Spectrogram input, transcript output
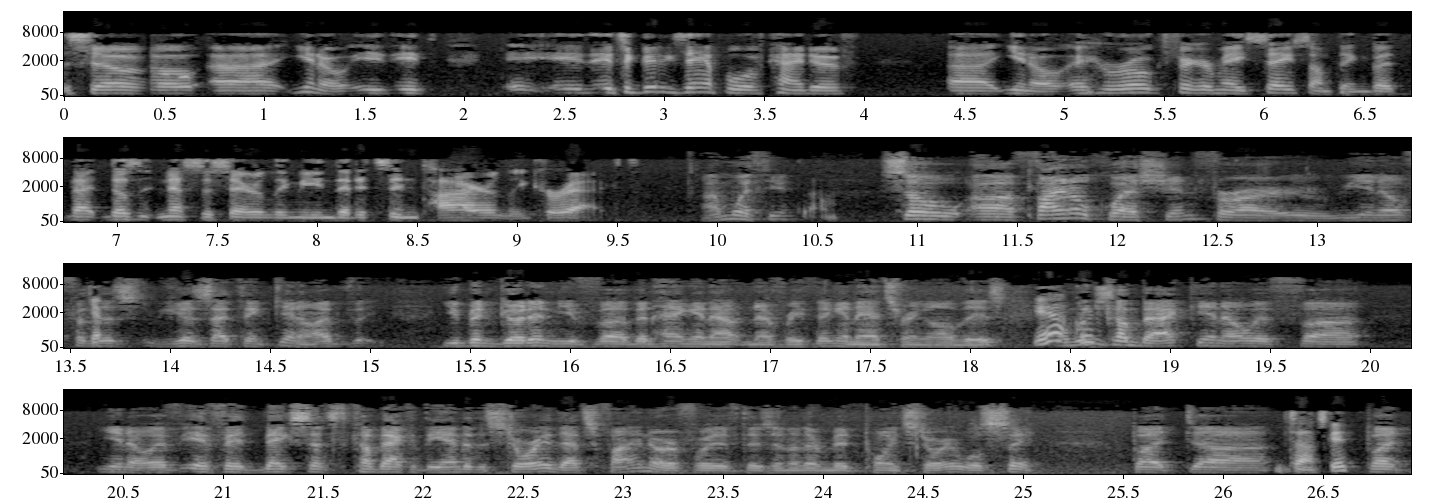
so uh, you know it, it, it it's a good example of kind of uh, you know a heroic figure may say something but that doesn't necessarily mean that it's entirely correct I'm with you. So. So, uh, final question for our, you know, for Yep. this because I think you know I've you've been good and you've uh, been hanging out and everything and answering all these. Yeah, and we can come back. You know, if uh, you know if, if it makes sense to come back at the end of the story, that's fine. Or if if there's another midpoint story, we'll see. But uh, sounds good but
